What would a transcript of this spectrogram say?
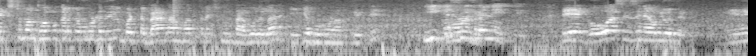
ನೆಕ್ಸ್ಟ್ ಮಂತ್ ಹೋಗ್ಬೇಕು ಕರ್ಕೊಂಡಿದ್ದೀವಿ ಬಟ್ ಬೇಡ ಮತ್ತೆ ನೆಕ್ಸ್ಟ್ ಮಂತ್ ಆಗೋದಿಲ್ಲ. ಈಗ ಹೋಗೋಣ ಅಂತ ಐತಿ. ಈಗ ಸೀಸನ್ ಐತಿ ಏ ಗೋವಾ ಸೀಸನ್ ಯಾವಾಗಲೂ ಇರ್ತೈತಿ. ನೀನು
